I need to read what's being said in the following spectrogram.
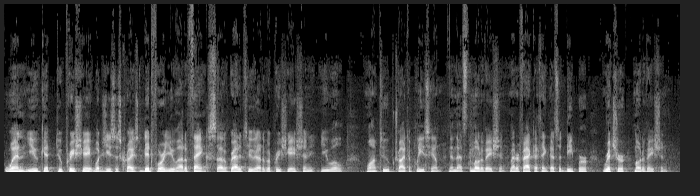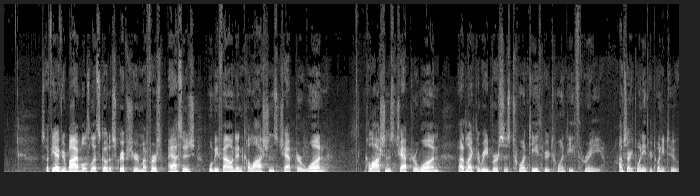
when you get to appreciate what Jesus Christ did for you out of thanks, out of gratitude, out of appreciation, you will want to try to please Him. And that's the motivation. Matter of fact, I think that's a deeper, richer motivation. So if you have your Bibles, let's go to Scripture. My first passage will be found in Colossians chapter 1. Colossians chapter 1, I'd like to read verses 20 through 23. I'm sorry, 20 through 22.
